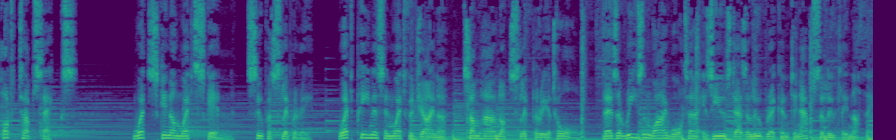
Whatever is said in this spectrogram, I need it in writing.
Hot tub sex. Wet skin on wet skin, super slippery. Wet penis in wet vagina, somehow not slippery at all. There's a reason why water is used as a lubricant in absolutely nothing.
